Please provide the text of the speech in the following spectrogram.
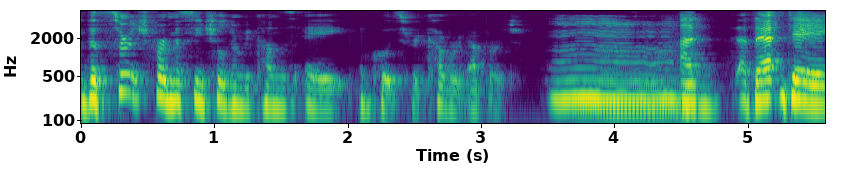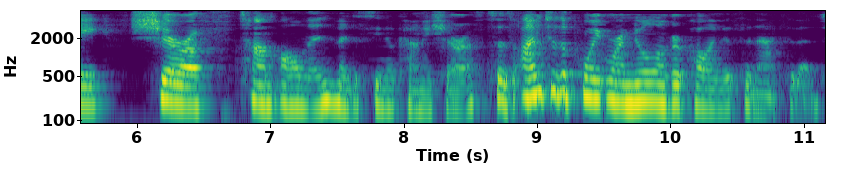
The search for missing children becomes a, in quotes, recovery effort. Mm. At that day, Sheriff Tom Allman, Mendocino County Sheriff, says, I'm to the point where I'm no longer calling this an accident.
